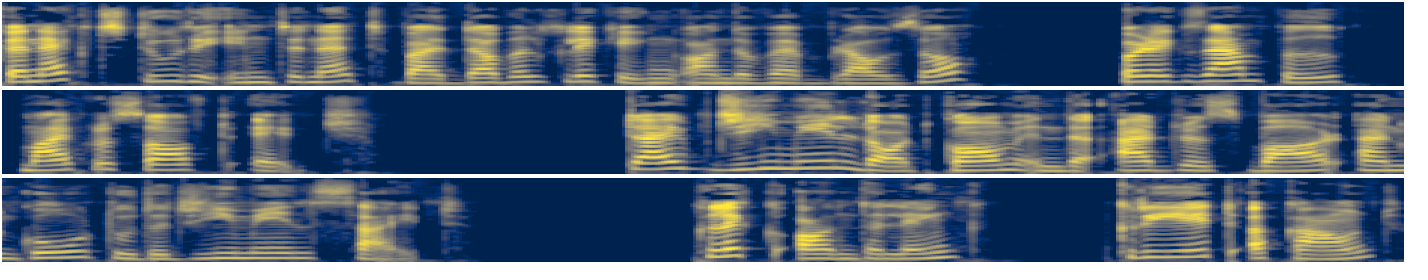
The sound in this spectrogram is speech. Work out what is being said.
Connect to the internet by double clicking on the web browser, for example, Microsoft Edge. Type gmail.com in the address bar and go to the Gmail site. Click on the link Create account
